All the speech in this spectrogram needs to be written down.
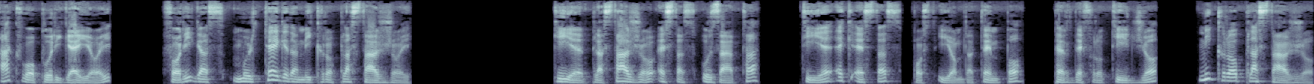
aquo purigeioi forigas multege da microplastagioi. Cie plastaggio estas usata, tie ec estas, post iom da tempo, per defrotigio, microplastaggio.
